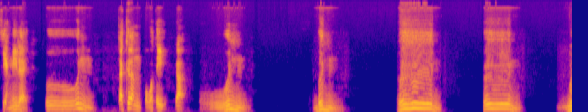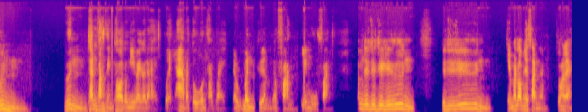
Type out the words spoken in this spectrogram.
เสียงนี้เลยวุ้นถ้าเครื่องปกติก็วุ้นบึ้นบึ้นบึ้นบึ้นบึ้นท่านฟังเสียงท่อตรงนี้ไว้ก็ได้ เปิดอ้าประตูคนขับไว้ แล้วเบิ้ลเครื่องแล้วฟังเอียงหูฟังมันดื้นดื้น เข็มว่ารอบมันจะสั่นก่อนช่วงแรก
